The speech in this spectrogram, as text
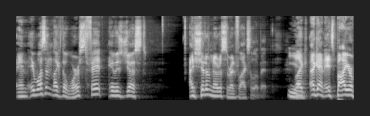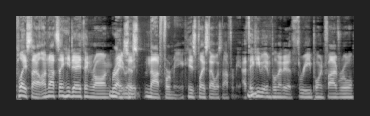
and it wasn't like the worst fit it was just i should have noticed the red flags a little bit Yeah. like again, it's by your playstyle. I'm not saying he did anything wrong. Right, It's right. just not for me. His playstyle was not for me. I think Mm-hmm. he implemented a 3.5 rule,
